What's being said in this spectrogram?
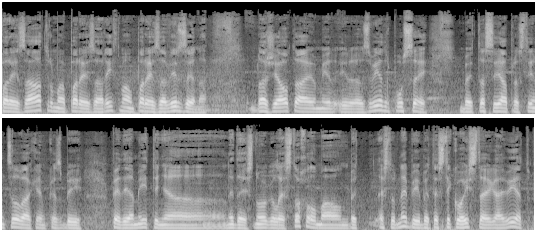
pareizā ātrumā, pareizā ritmā un pareizā virzienā. Daži jautājumi ir, ir Zviedru pusē, bet tas ir jāprasa tiem cilvēkiem, kas bija pēdējā mītiņā nedēļas nogalē Stokholmā. Un, es tur nebiju, bet es tikko iztaigāju vietu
